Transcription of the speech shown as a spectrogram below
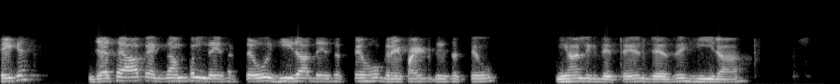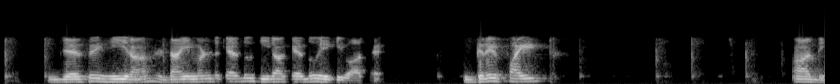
ठीक है? जैसे आप एग्ज़ाम्पल दे सकते हो, हीरा दे सकते हो ग्रेफाइट दे सकते हो। यहाँ लिख देते हैं, जैसे हीरा जैसे हीरा डायमंड कह दो, हीरा कह दो, एक ही बात है। ग्रेफाइट आदि।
